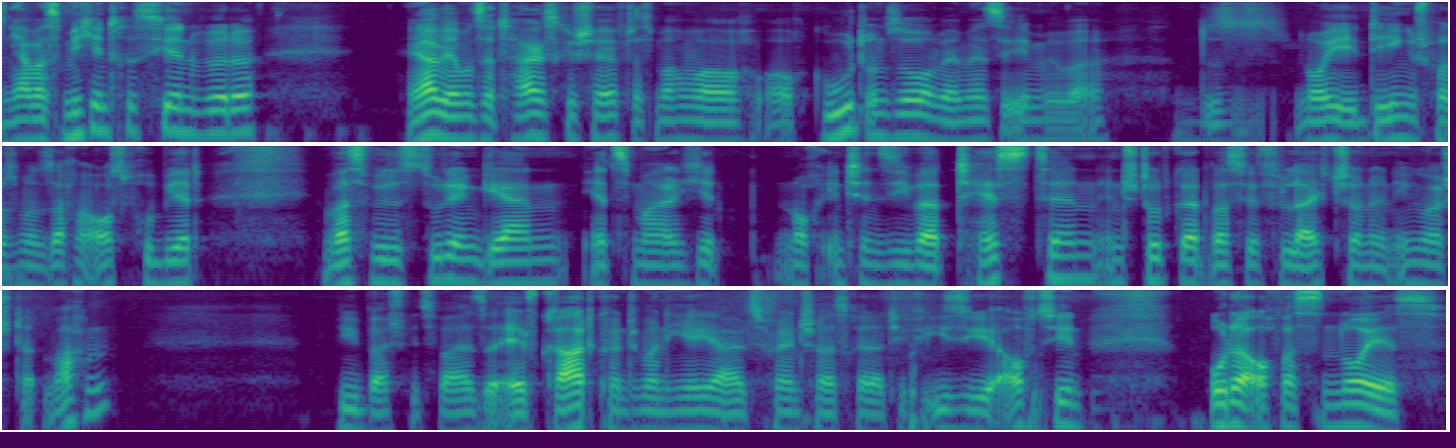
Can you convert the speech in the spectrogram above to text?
ja, was mich interessieren würde, ja, wir haben unser Tagesgeschäft, das machen wir auch, auch gut und so. Und wir haben jetzt eben über neue Ideen gesprochen, dass man Sachen ausprobiert. Was würdest du denn gern jetzt mal hier noch intensiver testen in Stuttgart, was wir vielleicht schon in Ingolstadt machen? Wie beispielsweise 11 Grad könnte man hier ja als Franchise relativ easy aufziehen. Oder auch was Neues,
